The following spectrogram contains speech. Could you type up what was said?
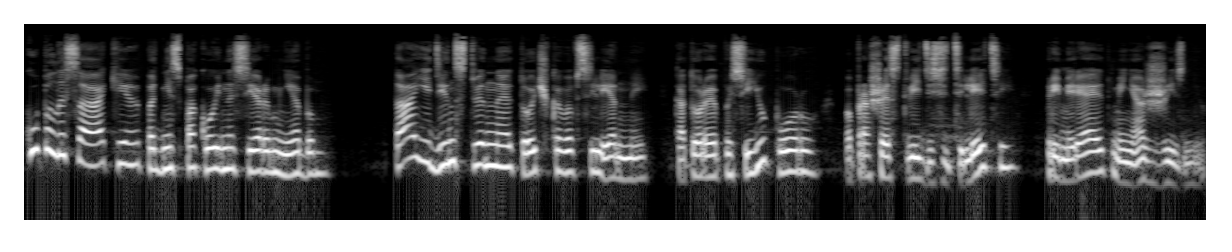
купол Исаакия под неспокойно серым небом. Та единственная точка во Вселенной, которая по сию пору, по прошествии десятилетий, примиряет меня с жизнью.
